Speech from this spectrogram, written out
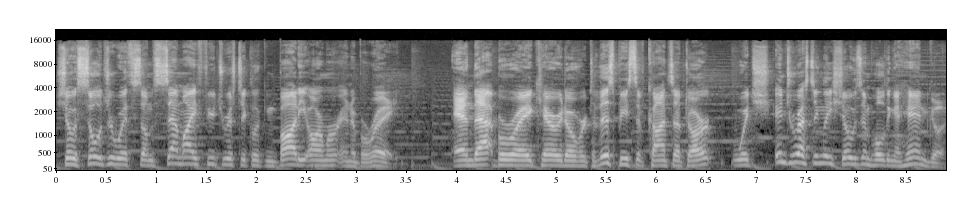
shows Soldier with some semi-futuristic looking body armor and a beret. And that beret carried over to this piece of concept art, which interestingly shows him holding a handgun.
